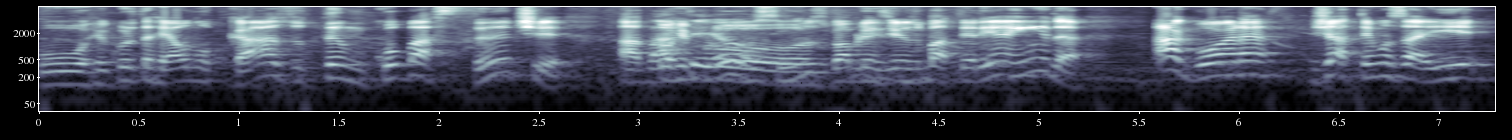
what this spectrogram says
o recruta real no caso, tancou bastante a Bateu, torre para os goblinzinhos baterem ainda. Agora já temos aí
